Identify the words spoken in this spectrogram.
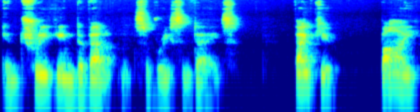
intriguing developments of recent days. Thank you. Bye.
